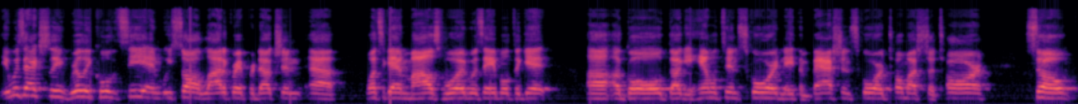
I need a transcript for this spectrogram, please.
it was actually really cool to see. And we saw a lot of great production. Uh, once again, Miles Wood was able to get uh, a goal. Dougie Hamilton scored. Nathan Bastian scored. Tomas Tatar. So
